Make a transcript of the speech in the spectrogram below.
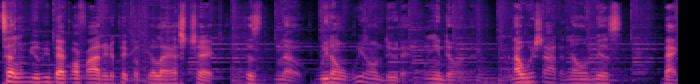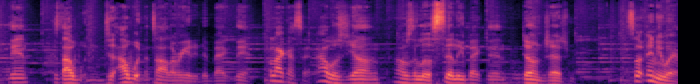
Tell them you'll be back on Friday to pick up your last check because no, we don't we don't do that. We ain't doing that. And I wish I'd have known this back then because I wouldn't I wouldn't have tolerated it back then. But like I said, I was young. I was a little silly back then. Don't judge me. So anyway,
